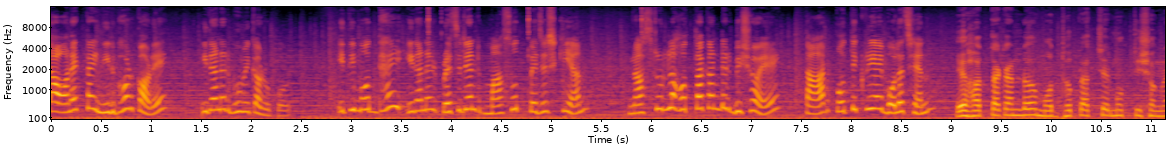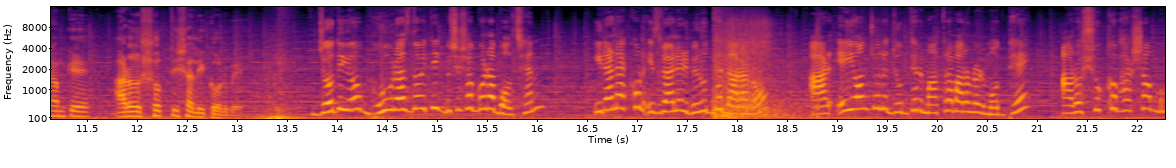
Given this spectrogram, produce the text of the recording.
তা অনেকটাই নির্ভর করে ইরানের ভূমিকার উপর। ইতিমধ্যেই ইরানের প্রেসিডেন্ট মাসুদ পেজেশকিয়ান নাসরুল্লাহ হত্যাকাণ্ডের বিষয়ে তার প্রতিক্রিয়ায় বলেছেন, এ হত্যাকাণ্ড মধ্যপ্রাচ্যের মুক্তি সংগ্রামকে আরও শক্তিশালী করবে। যদিও ভূ রাজনৈতিক বিশেষজ্ঞরা বলছেন, ইরান এখন ইসরায়েলের বিরুদ্ধে দাঁড়ানো আর এই অঞ্চলে যুদ্ধের মাত্রা বাড়ানোর মধ্যে আরও সূক্ষ্ম ভারসাম্য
